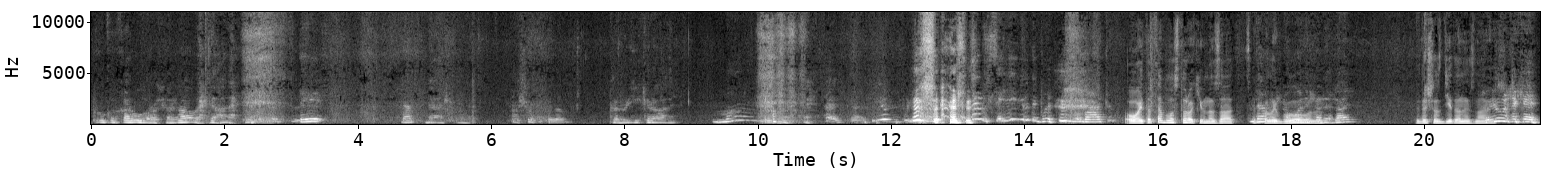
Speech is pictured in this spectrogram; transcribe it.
Про кукару розказав, да, Ти, да? да, що а що ти казав? кажу, її крали. Мам! В селі люди побачать. Ой, та це було 100 років назад. Це Да. коли було вони що воно. не знають? Ти що з діда не знаєш? Союзники,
